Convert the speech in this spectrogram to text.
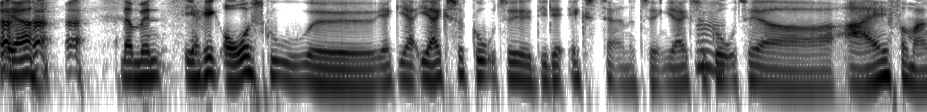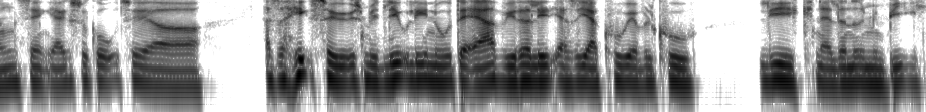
ja, ja. Nå, men jeg kan ikke overskue... Øh, jeg, jeg, jeg er ikke så god til de der eksterne ting. Jeg er ikke så Mm. mm. god til at eje for mange ting. Jeg er ikke så god til at... Altså helt seriøst, mit liv lige nu, det er vidderligt. Altså jeg, kunne, jeg vil kunne lige knalde det ned i min bil.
